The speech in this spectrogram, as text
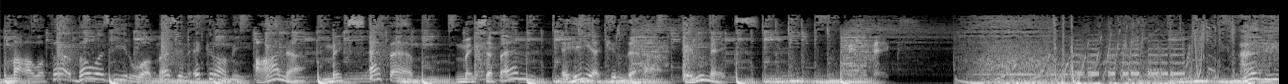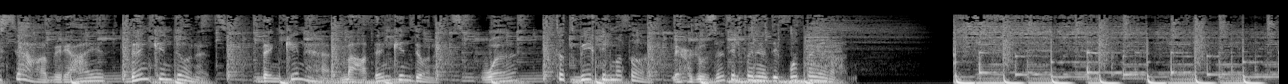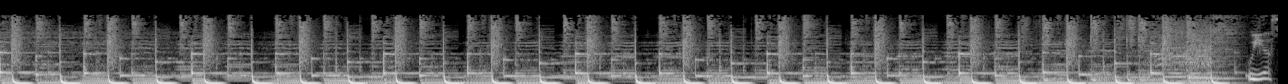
مع وفاء بوازير ومازن إكرامي على Mix FM Mix FM هي كلها في ال mix. هذه الساعة برعاية Dunkin' Donuts. دانكنها مع Dunkin' Donuts وتطبيق المطار لحجوزات الفنادق والطيران.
